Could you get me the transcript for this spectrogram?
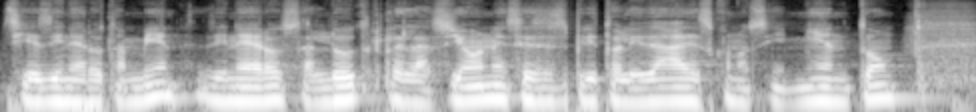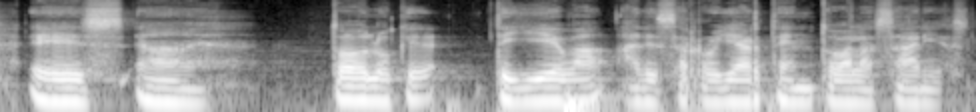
si es dinero también, dinero, salud, relaciones, es espiritualidad, es conocimiento, es ah, todo lo que te lleva a desarrollarte en todas las áreas.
